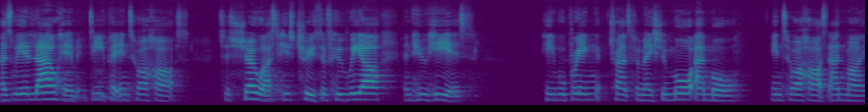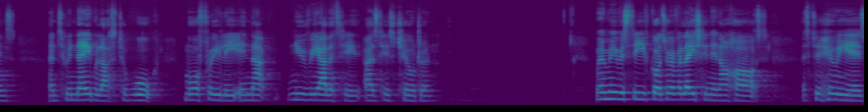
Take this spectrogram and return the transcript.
As we allow Him deeper into our hearts to show us His truth of who we are and who He is, He will bring transformation more and more into our hearts and minds and to enable us to walk more freely in that new reality as His children. When we receive God's revelation in our hearts as to who He is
